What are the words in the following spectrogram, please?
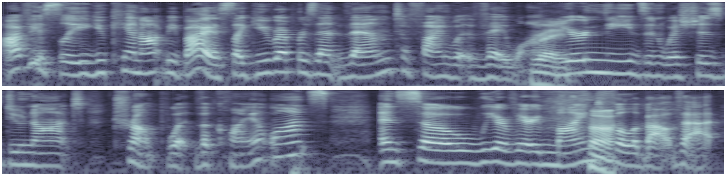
obviously you cannot be biased. Like you represent them to find what they want. Right. Your needs and wishes do not trump what the client wants. And so we are very mindful about that.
